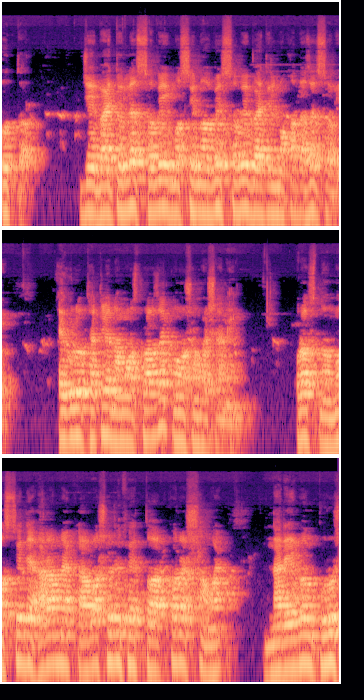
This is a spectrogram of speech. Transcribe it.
উত্তর, যে বাইতুল্লাহ ছবি, মসজিদ নবীর ছবি, বাইতুল মোকাদ্দাসের ছবি, এগুলো থাকলে নামাজ পড়া যায়, কোনো সমস্যা নেই। প্রশ্ন, মসজিদে হারামে কাবা শরীফে তফ করার সময় নারী এবং পুরুষ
